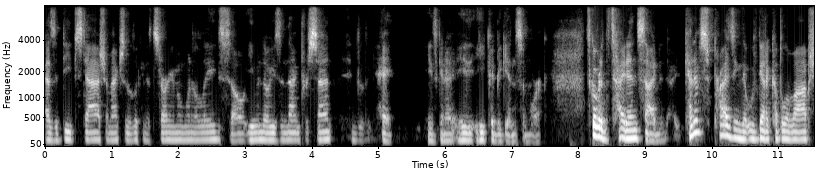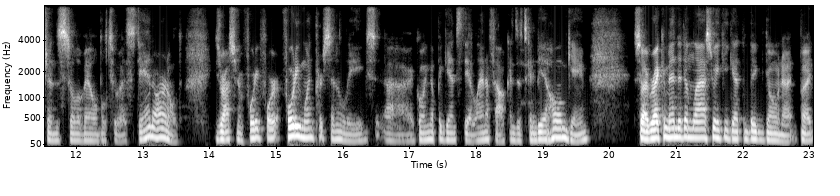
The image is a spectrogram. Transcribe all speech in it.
as a deep stash. I'm actually looking at starting him in one of the leagues. So even though he's a nine percent, hey, he's gonna he, he could be getting some work. Let's go over to the tight end side. Kind of surprising that we've got a couple of options still available to us. Dan Arnold, he's rostered in 44, 41% of leagues, uh, going up against the Atlanta Falcons. It's going to be a home game. So I recommended him last week. He got the big donut, but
